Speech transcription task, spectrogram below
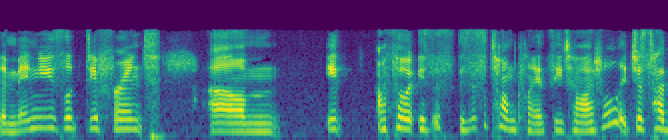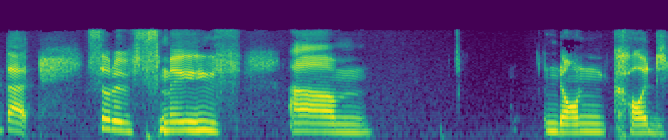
The menus look different. Um, I thought, is this is this a Tom Clancy title? It just had that sort of smooth, um, non-COD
